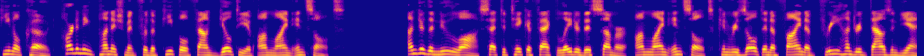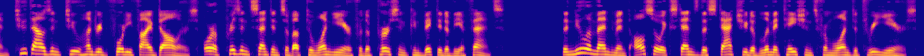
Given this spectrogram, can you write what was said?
penal code, hardening punishment for the people found guilty of online insults. Under the new law set to take effect later this summer, online insults can result in a fine of 300,000 yen $2,245 or a prison sentence of up to one year for the person convicted of the offense. The new amendment also extends the statute of limitations from one to three years.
